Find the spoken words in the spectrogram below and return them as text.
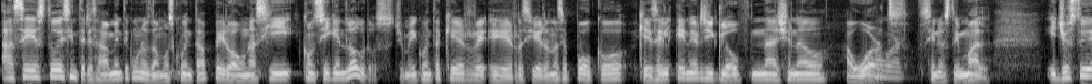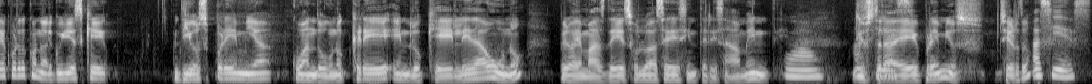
Hace esto desinteresadamente como nos damos cuenta, pero aún así consiguen logros. Yo me di cuenta que re- eh, recibieron hace poco, que es el Energy Globe National Awards, Award. si no estoy mal. Y yo estoy de acuerdo con algo y es que Dios premia cuando uno cree en lo que Él le da a uno, pero además de eso lo hace desinteresadamente. Wow. Dios trae es. premios, ¿cierto? Así es.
